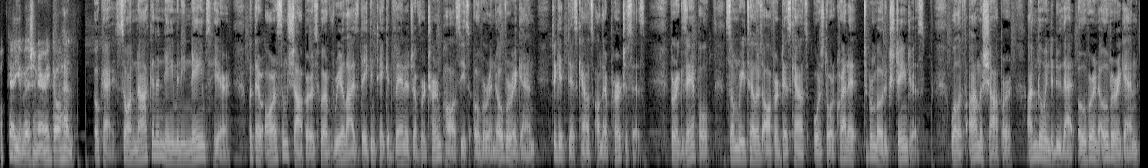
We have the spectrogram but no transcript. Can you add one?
Okay, you visionary, go ahead. Okay, so I'm not going to name any names here, but there are some shoppers who have realized they can take advantage of return policies over and over again to get discounts on their purchases. For example, some retailers offer discounts or store credit to promote exchanges. Well, if I'm a shopper, I'm going to do that over and over again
